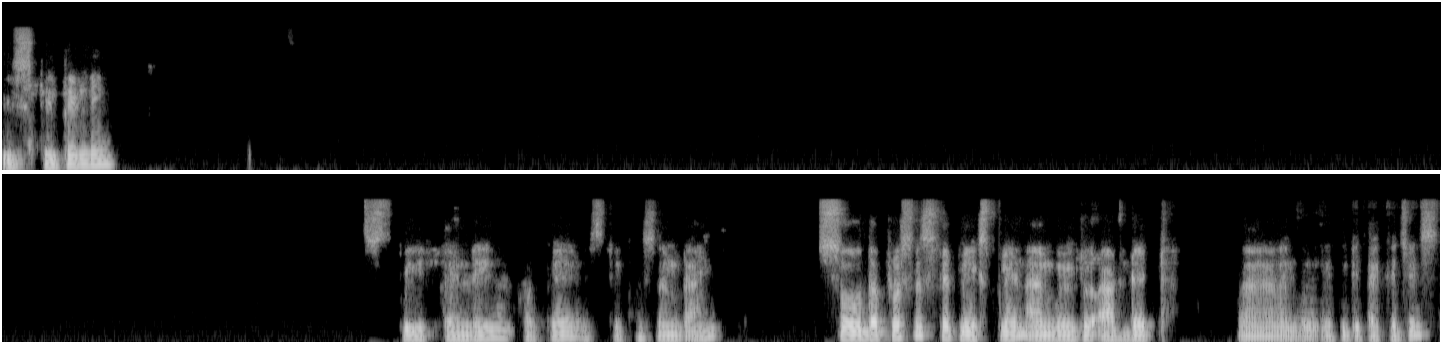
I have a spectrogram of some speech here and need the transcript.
Is still pending. Still pending. Okay, it's taking some time. So the process, let me explain. I'm going to update uh, the APT packages.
